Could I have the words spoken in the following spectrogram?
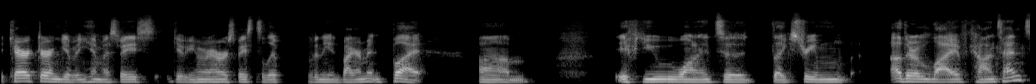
the character and giving him a space, giving him or her space to live in the environment. But um, if you wanted to like stream other live content,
